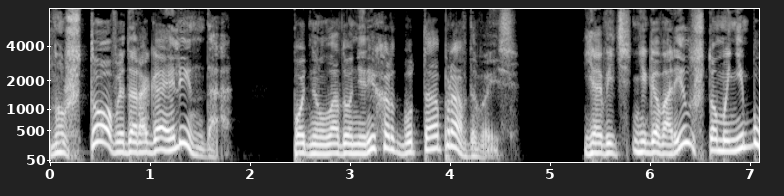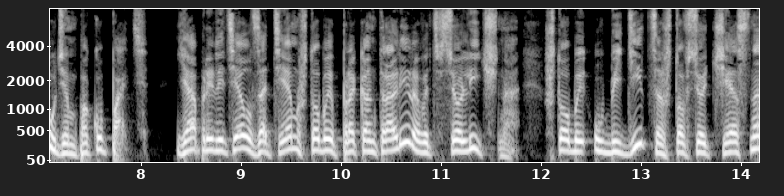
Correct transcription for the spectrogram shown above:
«Ну что вы, дорогая Линда!» — поднял ладони Рихард, будто оправдываясь. «Я ведь не говорил, что мы не будем покупать. Я прилетел за тем, чтобы проконтролировать все лично, чтобы убедиться, что все честно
